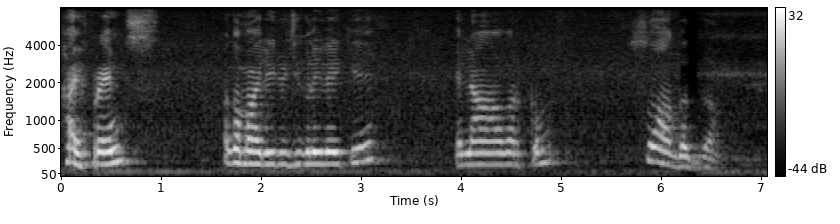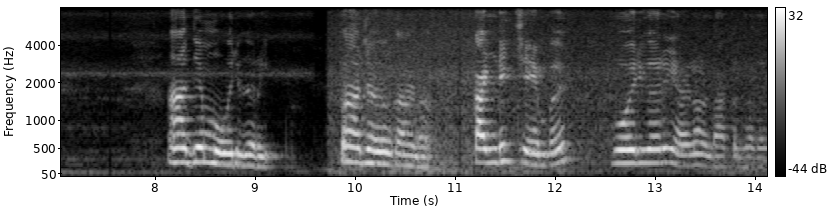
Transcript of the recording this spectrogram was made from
ഹായ് ഫ്രണ്ട്സ് അങ്കമാലി രുചികളിലേക്ക് എല്ലാവർക്കും സ്വാഗതം. ആദ്യം മോരുകറി. പാചകം കാണാം. കണ്ടിച്ചേമ്പ് മോരുകറിയാണ് ഉണ്ടാക്കുന്നത്.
